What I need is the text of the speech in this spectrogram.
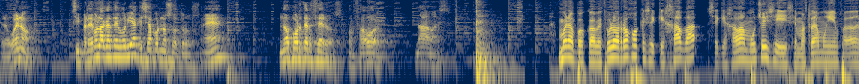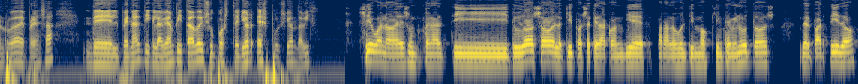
pero bueno, si perdemos la categoría, que sea por nosotros, ¿eh? No por terceros, por favor. Nada más. Bueno, pues Cabezuelo Rojo que se quejaba, se quejaba mucho y se, mostraba muy enfadado en rueda de prensa del penalti que le habían pitado y su posterior expulsión, David. Sí, bueno, es un penalti dudoso, el equipo se queda con 10 para los últimos 15 minutos del partido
